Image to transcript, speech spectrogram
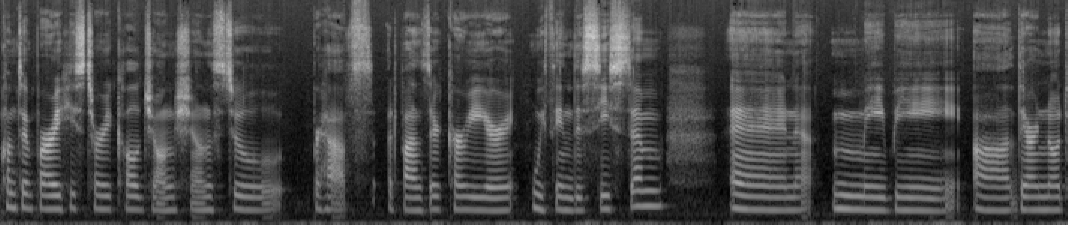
contemporary historical junctions to perhaps advance their career within the system and maybe uh, they are not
